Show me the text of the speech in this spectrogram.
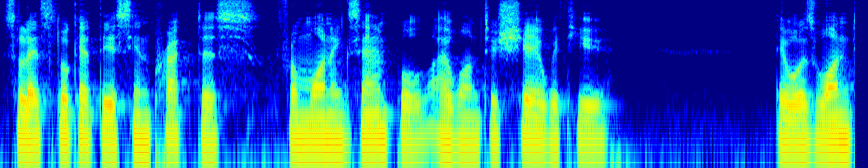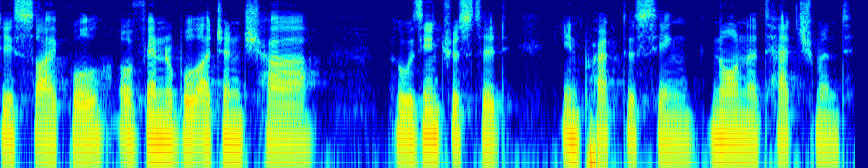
So let's look at this in practice from one example I want to share with you. There was one disciple of Venerable Ajahn Chah who was interested in practicing non attachment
